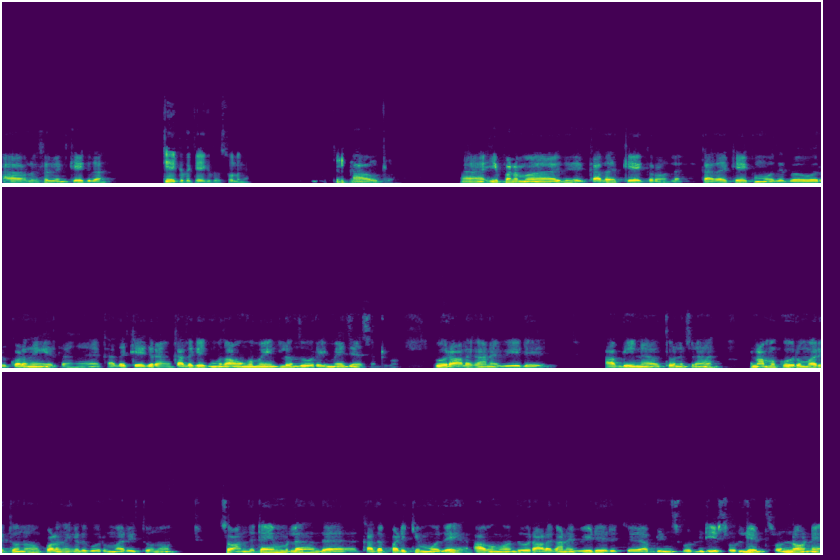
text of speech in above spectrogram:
hello Selvan கேக்குதா? கேக்குது கேக்குது சொல்லுங்க. ஓகே. இப்ப நம்ம இது கதை கேக்குறோம்ல. கதை கேட்கும் போது இப்போ ஒரு குழந்தைங்க இருக்காங்க கதை கேக்குறாங்க. கதை கேட்கும் போது அவங்க மைண்ட்ல வந்து ஒரு இமேஜினேஷன் இருக்கும். ஒரு அழகான வீடு அப்படின்னு தோணுச்சுன்னா நமக்கு ஒரு மாதிரி தோணும் குழந்தைங்களுக்கு ஒரு மாதிரி தோணும். ஸோ அந்த டைம்ல அந்த கதை படிக்கும் போதே அவங்க வந்து ஒரு அழகான வீடு இருக்கு அப்படின்னு சொல்லி சொல்லி சொன்னோடனே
